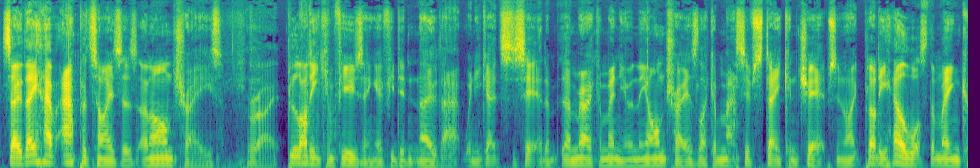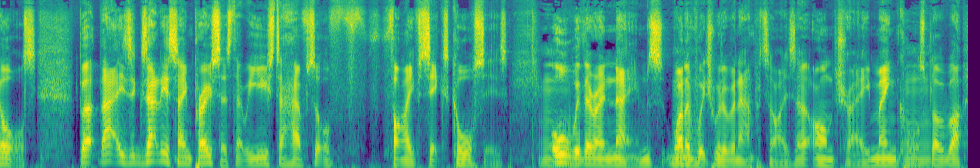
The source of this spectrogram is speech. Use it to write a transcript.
so they have appetizers and entrees. Right. Bloody confusing if you didn't know that. When you get to sit at an American menu and the entree is like a massive steak and chips, and you're like, bloody hell, what's the main course? But that is exactly the same process that we used to have sort of five, six courses, Mm. all with their own names, one of which would have been appetizer, entree, main course, Mm. blah, blah, blah.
